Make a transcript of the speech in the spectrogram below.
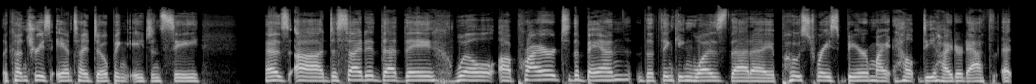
The country's anti doping agency has uh, decided that they will, uh, prior to the ban, the thinking was that a post race beer might help dehydrated, ath- uh,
